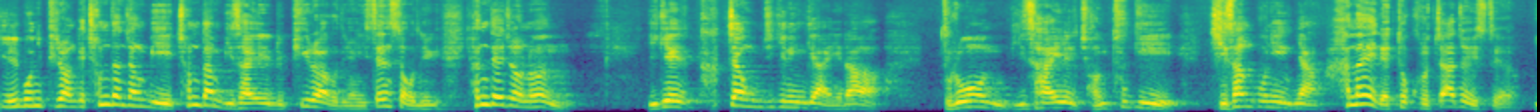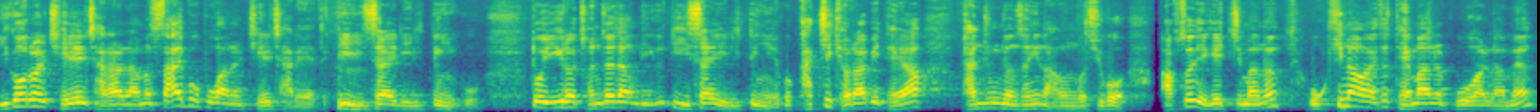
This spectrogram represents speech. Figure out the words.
일본이 필요한 게 첨단 장비, 첨단 미사일이 필요하거든요. 이 센서거든요. 현대전은 이게 각자 움직이는 게 아니라 드론, 미사일, 전투기, 지상군이 그냥 하나의 네트워크로 짜져 있어요. 이거를 제일 잘하려면 사이버 보안을 제일 잘해야 돼. 그게 이스라엘이 1등이고 또 이런 전자장비 이것도 이스라엘이 1등이에요. 같이 결합이 돼야 반중 전선이 나오는 것이고 앞서 얘기했지만은 오키나와에서 대만을 보호하려면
